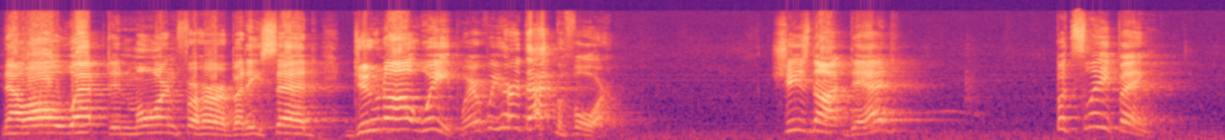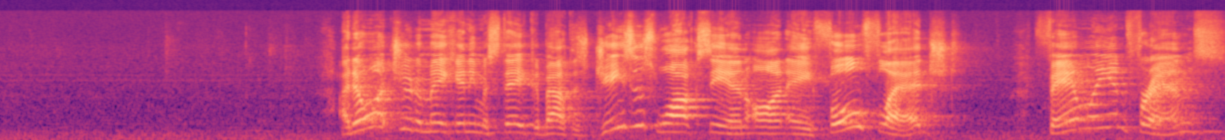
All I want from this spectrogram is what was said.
Now all wept and mourned for her, but he said, Do not weep. Where have we heard that before? She's not dead, but sleeping. I don't want you to make any mistake about this. Jesus walks in on a full fledged family and friends,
